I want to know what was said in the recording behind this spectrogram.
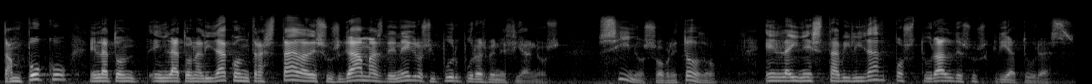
tampoco en la, en la tonalidad contrastada de sus gamas de negros y púrpuras venecianos, sino sobre todo en la inestabilidad postural de sus criaturas,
